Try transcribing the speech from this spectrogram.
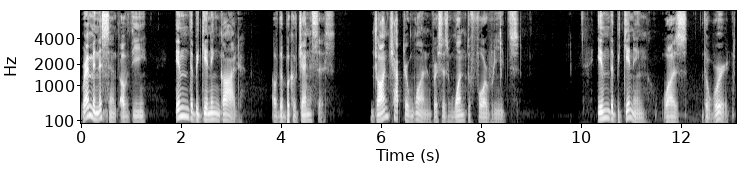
Reminiscent of the in the beginning God of the book of Genesis, John chapter 1 verses 1 to 4 reads, In the beginning was the Word,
